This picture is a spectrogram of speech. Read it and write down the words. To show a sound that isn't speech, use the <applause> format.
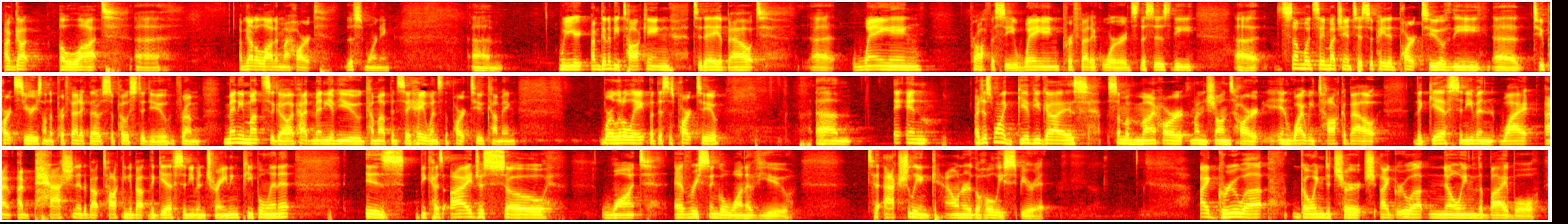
I've got a lot. Uh, I've got a lot in my heart this morning. Um, we, I'm going to be talking today about uh, weighing prophecy, weighing prophetic words. This is the uh, some would say much anticipated part two of the uh, two part series on the prophetic that I was supposed to do from many months ago. I've had many of you come up and say, Hey, when's the part two coming? We're a little late, but this is part two. Um, and I just want to give you guys some of my heart, mine and Sean's heart, in why we talk about the gifts and even why I'm passionate about talking about the gifts and even training people in it is because I just so want every single one of you to actually encounter the Holy Spirit I grew up going to church. I grew up knowing the Bible.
